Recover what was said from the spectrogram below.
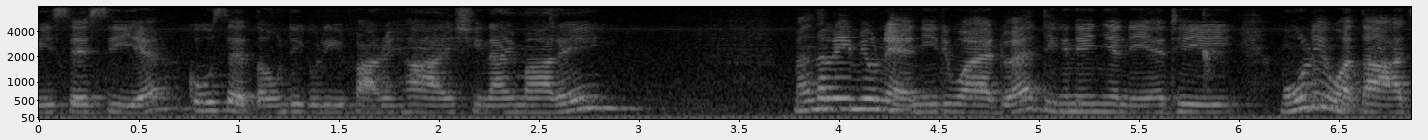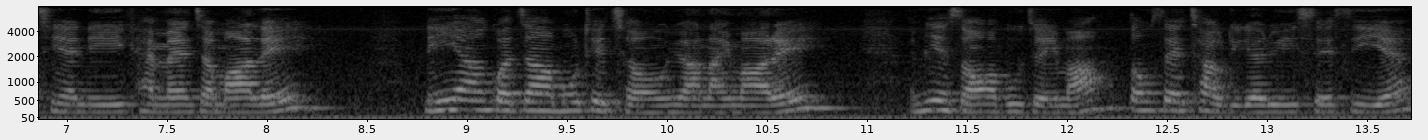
ရီဆဲလ်စီယပ်63ဒီဂရီဖာရင်ဟိုက်ရှိနိုင်ပါတယ်။မန္တလေးမြို့နယ်အနီးတစ်ဝိုက်အတွက်ဒီကနေ့ညနေအထိမိုးလေဝသအခြေအနေခံမှန်းချက်မှာလည်းနေရာကွက်ကြားမိုးထစ်ချုံရွာနိုင်ပါတယ်။အမြင့်ဆုံးအပူချိန်မှာ36ဒီဂရီဆဲလ်စီယပ်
